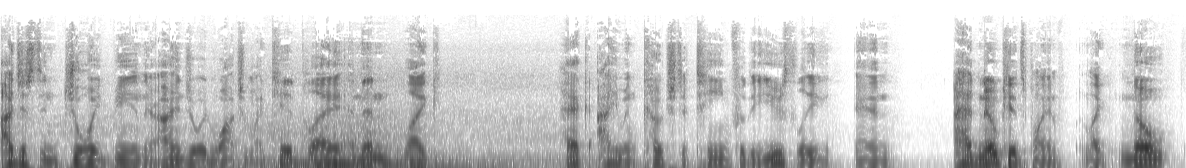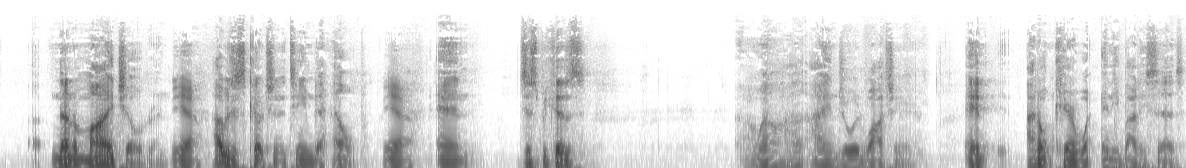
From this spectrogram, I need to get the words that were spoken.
I just enjoyed being there. I enjoyed watching my kid play, and then like, heck, I even coached a team for the youth league, and I had no kids playing, like no, none of my children. Yeah. I was just coaching a team to help Yeah. and just because well I, I enjoyed watching it and i don't care what anybody says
